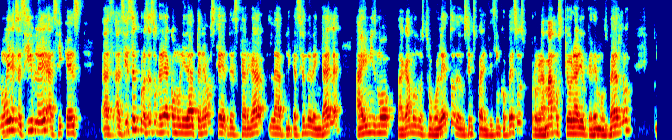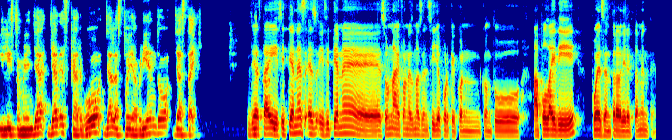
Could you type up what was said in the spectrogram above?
Muy accesible, así que es, así es el proceso, querida comunidad. Tenemos que descargar la aplicación de Bengala. Ahí mismo pagamos nuestro boleto de 245 pesos, programamos qué horario queremos verlo y listo. Miren, ya, ya descargó, ya la estoy abriendo, ya está ahí. Ya está ahí. Si tienes, y si tienes un iPhone es más sencillo porque con, tu Apple ID puedes entrar directamente.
